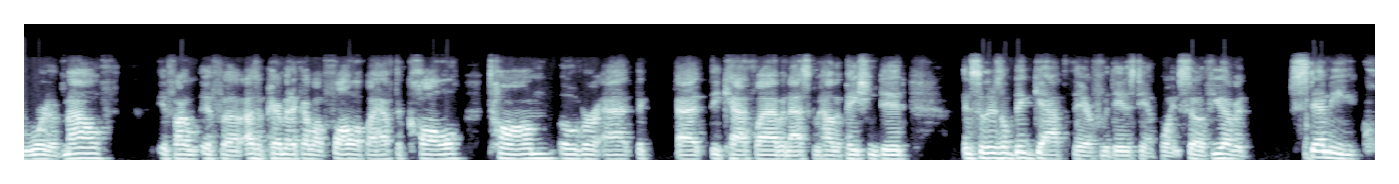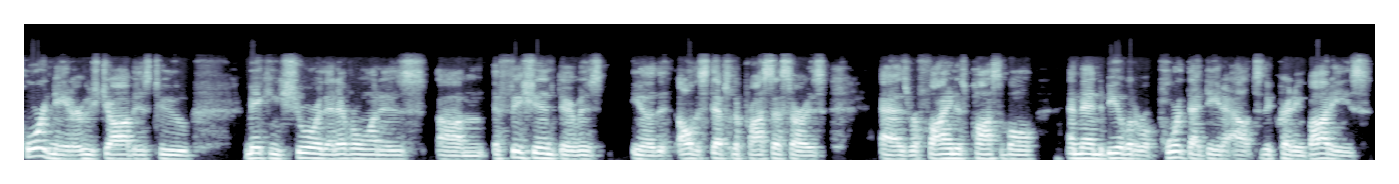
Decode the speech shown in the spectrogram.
word of mouth. If I, if uh, as a paramedic I want follow up, I have to call Tom over at the at the cath lab and ask them how the patient did. And so there's a big gap there from a data standpoint. So if you have a STEMI coordinator whose job is to making sure that everyone is um, efficient, there was you know the, all the steps in the process are as as refined as possible, and then to be able to report that data out to the accrediting bodies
